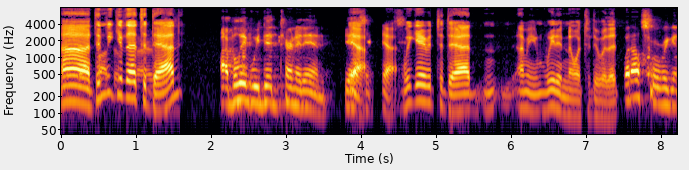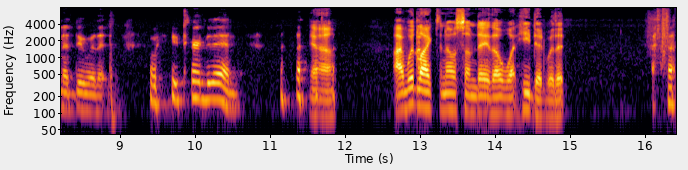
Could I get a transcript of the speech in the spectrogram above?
Uh, didn't we give that to. Dad? I believe we did turn it in. Yes. Yeah, yeah. We gave it to Dad. I mean, we didn't know what to do with it. What else were we going to do with it? We turned it in. Yeah. I would like to know someday, though, what he did with it.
